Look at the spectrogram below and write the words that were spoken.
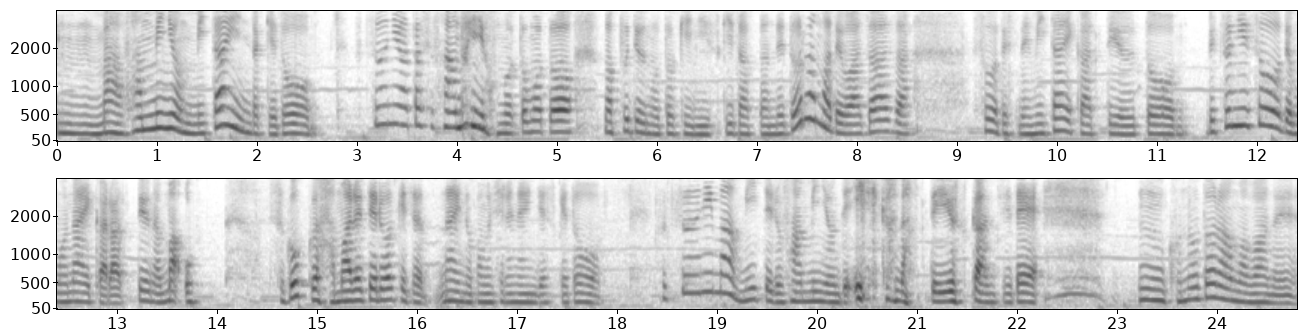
うんまあファンミニョン見たいんだけど普通に私ファンミニョンもともとプデュの時に好きだったんでドラマでわざわざそうですね見たいかっていうと別にそうでもないからっていうのはまあすごくハマれてるわけじゃないのかもしれないんですけど普通にまあ見てるファンミニョンでいいかなっていう感じで、うん、このドラマはね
